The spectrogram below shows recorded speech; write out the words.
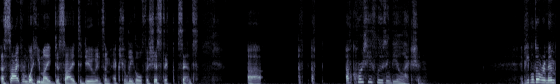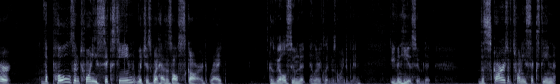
aside from what he might decide to do in some extra legal fascistic sense. Uh, of, of, of course, he's losing the election. And people don't remember the polls in 2016, which is what has us all scarred, right? Because we all assumed that Hillary Clinton was going to win. Even he assumed it. The scars of 2016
